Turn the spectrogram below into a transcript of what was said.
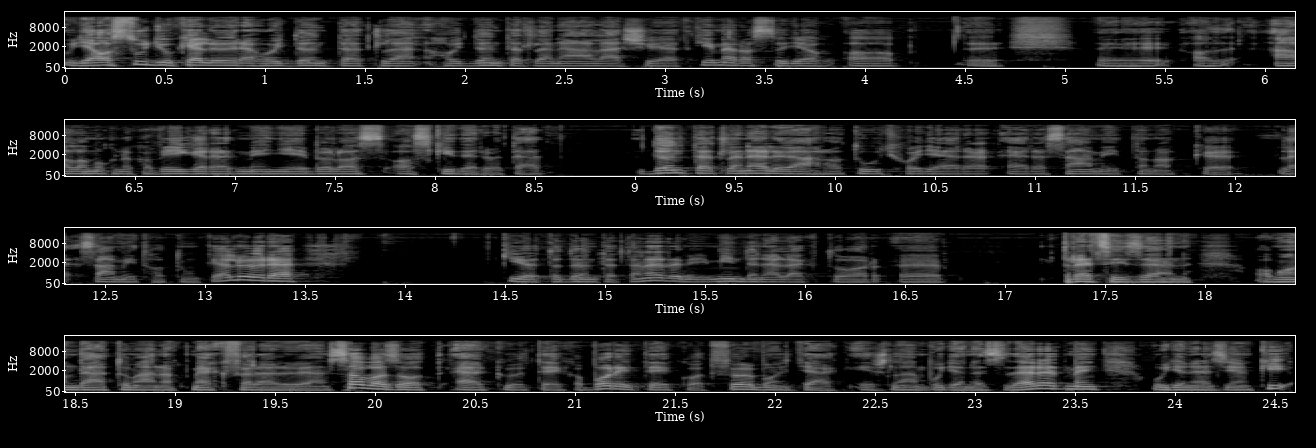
ugye azt tudjuk előre, hogy döntetlen, hogy döntetlen állás jöhet ki, mert azt ugye a, a, az államoknak a végeredményéből az, az kiderül. Tehát döntetlen előállhat úgy, hogy erre, erre számítanak, számíthatunk előre. Kijött a döntetlen eredmény, minden elektor precízen a mandátumának megfelelően szavazott, elküldték a borítékot, fölbontják, és lám ugyanez az eredmény, ugyanez jön ki,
